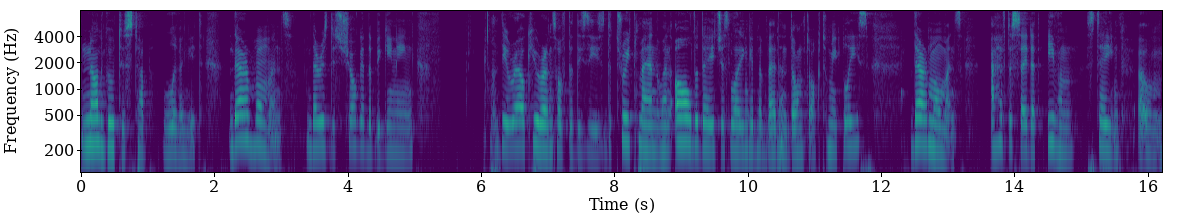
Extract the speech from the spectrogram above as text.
not good to stop living it. There are moments, there is this shock at the beginning, the reoccurrence of the disease, the treatment when all the day just lying in the bed and don't talk to me, please. There are moments. I have to say that even staying um,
